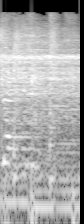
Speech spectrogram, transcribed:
say,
